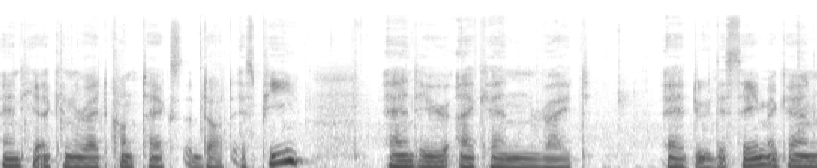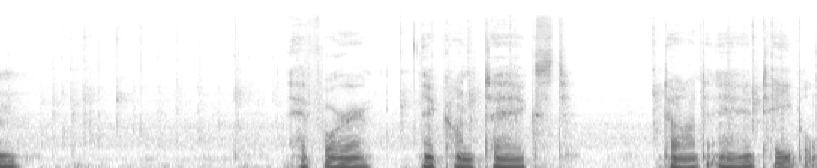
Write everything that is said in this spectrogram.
And here I can write context.sp and here I can write, uh, do the same again uh, for a context dot a table.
